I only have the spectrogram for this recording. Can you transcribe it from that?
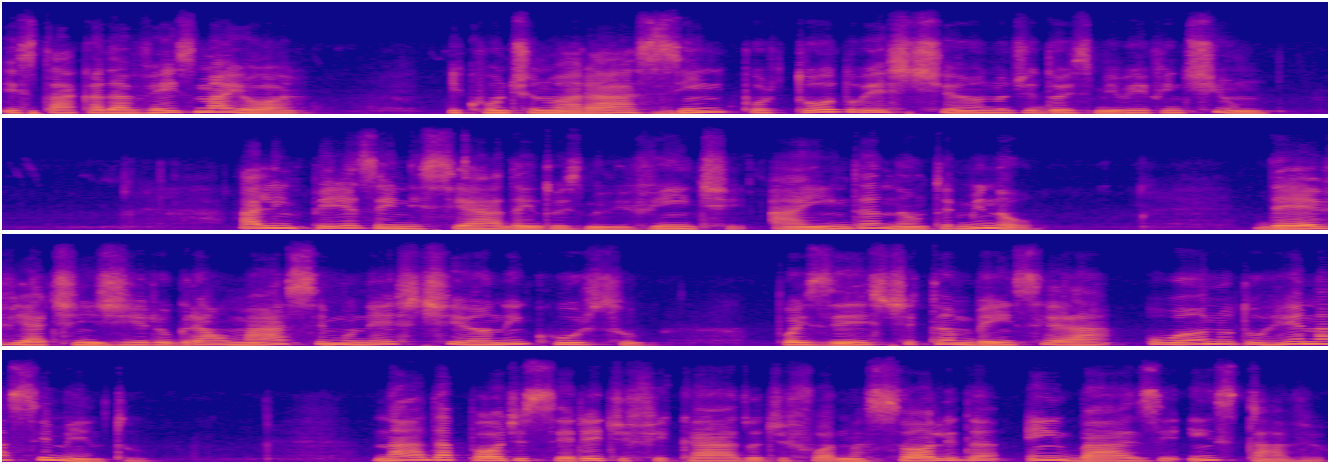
está cada vez maior e continuará assim por todo este ano de 2021. A limpeza iniciada em 2020 ainda não terminou. Deve atingir o grau máximo neste ano em curso, pois este também será o ano do renascimento nada pode ser edificado de forma sólida em base instável.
